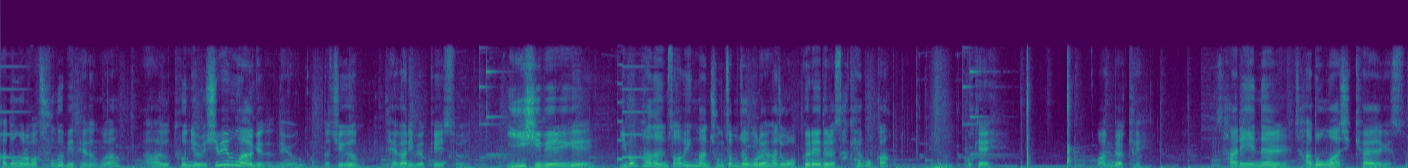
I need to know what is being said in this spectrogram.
자동으로 막 수급이 되는 거야? 아, 이거 돈 열심히 모아야겠는데요? 나 지금 대가리 몇 개 있어. 21개? 이번 판은 서빙만 중점적으로 해가지고 업그레이드를 싹 해볼까? 오케이. 완벽해. 살인을 자동화 시켜야겠어.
